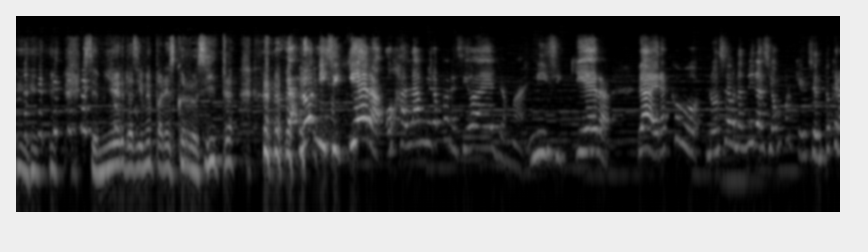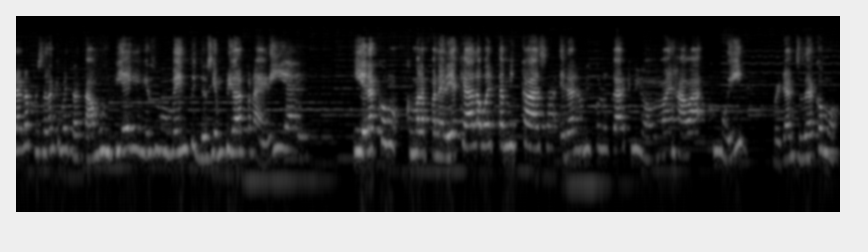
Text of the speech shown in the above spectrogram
Se mierda, así me parezco a Rosita. no, ni siquiera. Ojalá me hubiera parecido a ella, madre. Ni siquiera ya era como, no sé, una admiración porque siento que era una persona que me trataba muy bien en ese momento y yo siempre iba a la panadería y, era como, como la panadería que da la vuelta a mi casa, era el único lugar que mi mamá me dejaba como ir, ¿verdad? Entonces era como,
